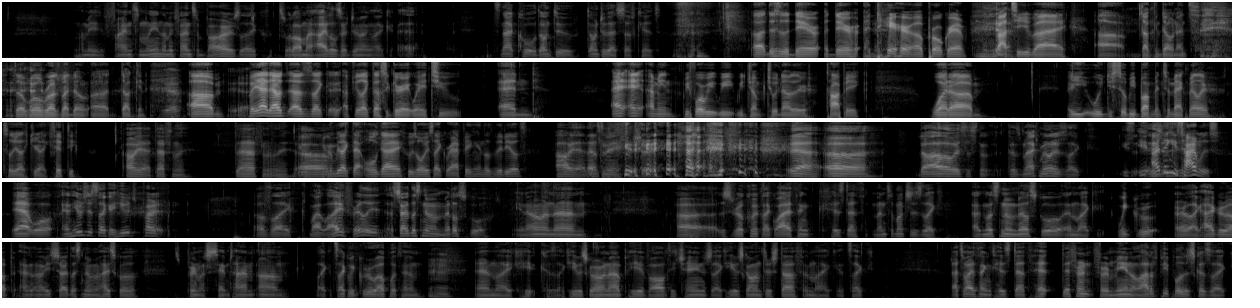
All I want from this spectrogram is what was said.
let me find some lean. Let me find some bars. Like that's what all my idols are doing. Like. Eh, it's not cool. Don't do don't do that stuff, kids. uh, this is a dare a dare a dare uh, program brought to you by um, dunkin donuts the world runs by Don- uh, dunkin Yeah. um, Yeah. but yeah that was, that was like i feel like that's a great way to end and, and i mean before we, we, we jump to another topic what um are you, would you still be bumping to mac miller until you're like you're like 50 Oh yeah, definitely, definitely. you're, you're gonna Um, be like that old guy who's always like rapping in those videos oh yeah, that's me for sure. yeah. Uh, no, I'll always listen because Mac Miller's like. He's- he's i think he's timeless Yeah, well, and he was just like a huge part of like my life. Really, I started listening to him in middle school, you know, and then uh, just real quick, like why I think his death meant so much is like I'm listening to him in middle school, and like we grew, or like I grew up. I know you started listening to him in high school. It's pretty much the same time. Um, like it's like we grew up with him, mm-hmm. And like he, cause like he was growing up, he evolved, he changed. Like he was going through stuff, and like it's like that's why I think his death hit different for me and a lot of people, just because like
